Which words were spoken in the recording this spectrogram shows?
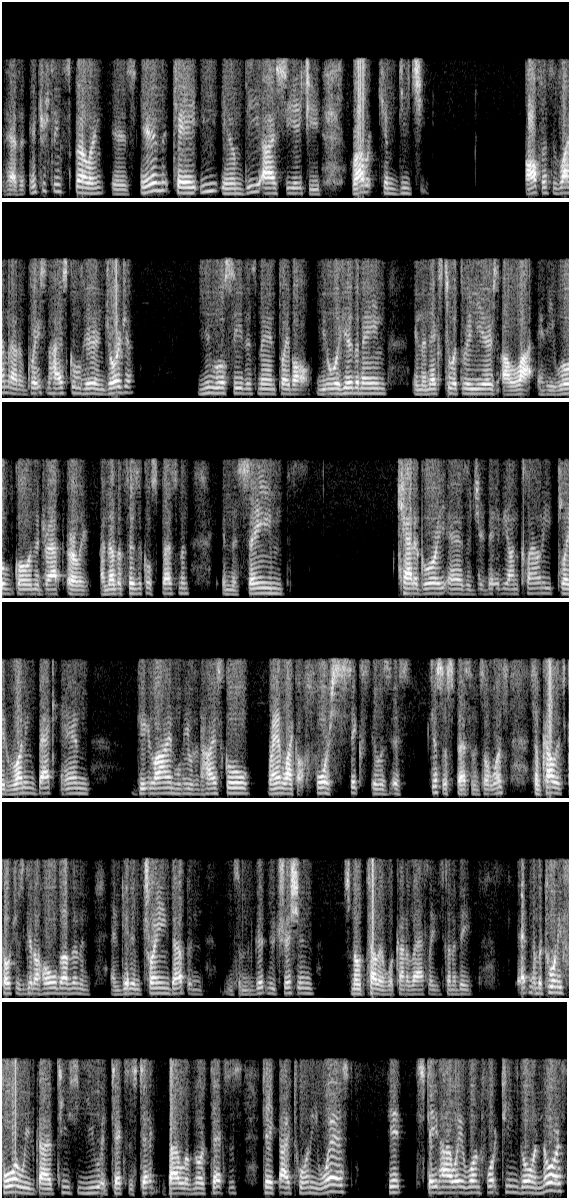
It has an interesting spelling. It is N K E M D I C H E. Robert Nkemdiche, offensive lineman out of Grayson High School here in Georgia. you will see this man play ball. You will hear the name in the next two or three years a lot, and he will go in the draft early. Another physical specimen in the same category as a Jadeveon Clowney, played running back and D line when he was in high school, ran like a four six. It was just just a specimen. So once some college coaches get a hold of him and and get him trained up and, and some good nutrition, there's no telling what kind of athlete he's going to be. At number 24, we've got TCU at Texas Tech, Battle of North Texas. Take I-20 west, hit State Highway 114 going north.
